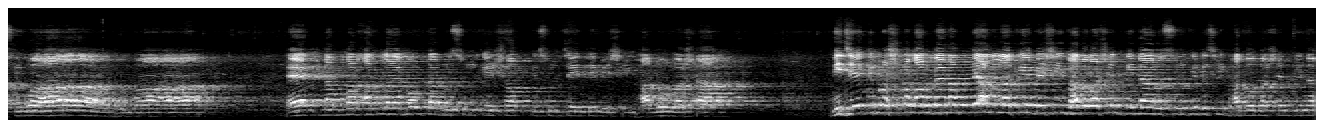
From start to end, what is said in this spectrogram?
سواهما এক নাম্বার আল্লাহ এবং তার রসুলকে সব কিছুর চাইতে বেশি ভালোবাসা নিজেকে প্রশ্ন করবেন আপনি আল্লাহকে বেশি ভালোবাসেন কিনা রসুলকে বেশি ভালোবাসেন কিনা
